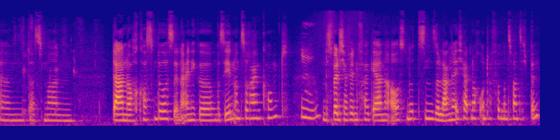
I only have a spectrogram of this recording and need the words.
ähm, dass man da noch kostenlos in einige Museen und so reinkommt. Mhm. Und das werde ich auf jeden Fall gerne ausnutzen, solange ich halt noch unter 25 bin.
